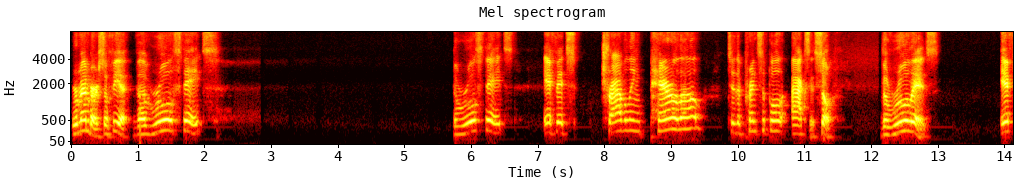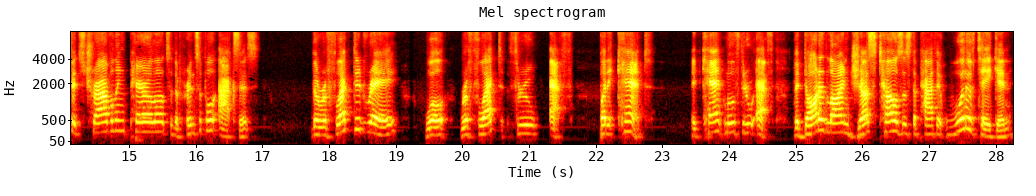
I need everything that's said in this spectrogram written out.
remember, Sophia, the rule states the rule states if it's traveling parallel to the principal axis. So the rule is if it's traveling parallel to the principal axis, the reflected ray will reflect through F, but it can't. It can't move through F. The dotted line just tells us the path it would have taken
